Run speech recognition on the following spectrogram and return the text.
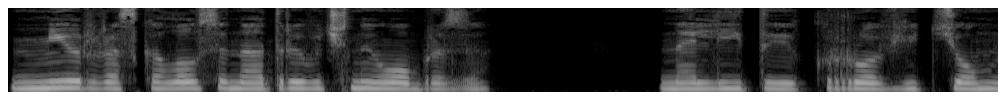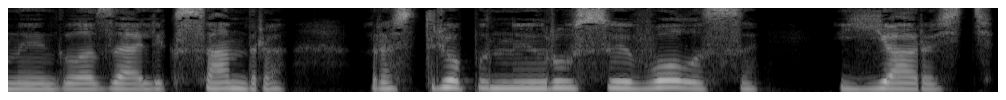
Мир раскололся на отрывочные образы. Налитые кровью темные глаза Александра, растрепанные русые волосы, ярость.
